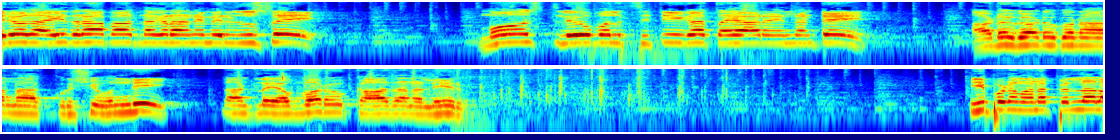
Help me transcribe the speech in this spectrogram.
ఈరోజు హైదరాబాద్ నగరాన్ని మీరు చూస్తే మోస్ట్ లివబుల్ సిటీగా తయారైందంటే అడుగడుగున నా కృషి ఉంది. దాంట్లో ఎవ్వరూ కాదనలేరు. ఇప్పుడు మన పిల్లల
